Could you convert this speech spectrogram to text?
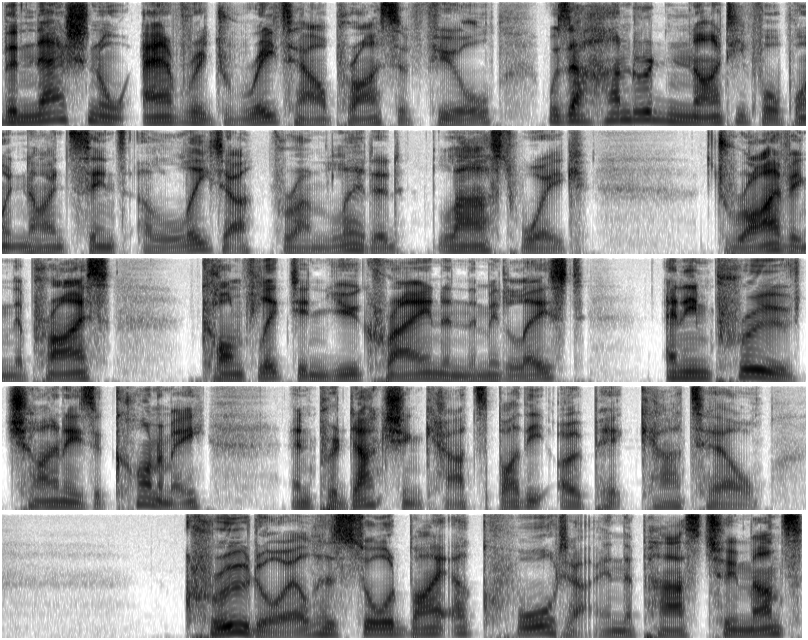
The national average retail price of fuel was 194.9 cents a litre for unleaded last week. Driving the price, conflict in Ukraine and the Middle East, an improved Chinese economy, and production cuts by the OPEC cartel. Crude oil has soared by a quarter in the past two months,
